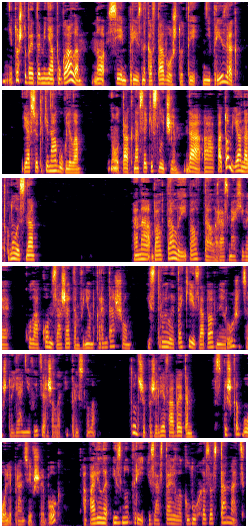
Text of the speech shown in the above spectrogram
Не то чтобы это меня пугало, но семь признаков того, что ты не призрак, я все-таки нагуглила. Ну, так, на всякий случай. Да, а потом я наткнулась на... Она болтала и болтала, размахивая кулаком, зажатым в нем карандашом, и строила такие забавные рожицы, что я не выдержала и прыснула. Тут же, пожалев об этом, вспышка боли, пронзившая бок, опалила изнутри и заставила глухо застонать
